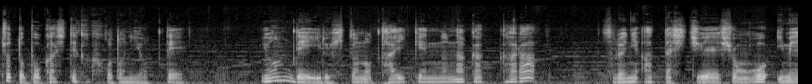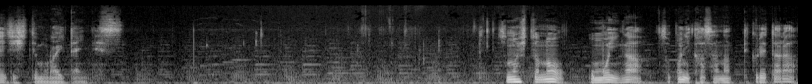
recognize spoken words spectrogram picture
ちょっとぼかして書くことによって、読んでいる人の体験の中からそれに合ったシチュエーションをイメージしてもらいたいんです。その人の思いがそこに重なってくれたら、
